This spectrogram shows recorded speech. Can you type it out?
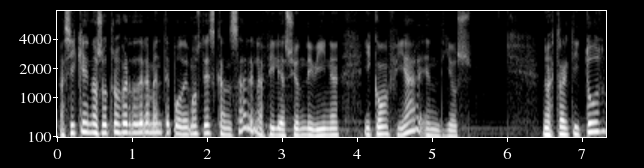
Así que nosotros verdaderamente podemos descansar en la filiación divina y confiar en Dios. Nuestra actitud,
